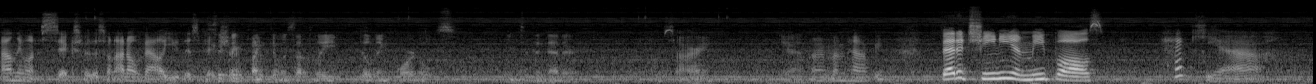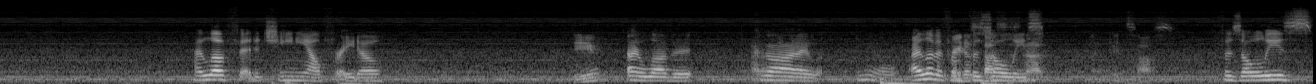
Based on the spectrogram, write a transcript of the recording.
I only want a six for this one. I don't value this picture. Pacific Plankton was up late building portals into the nether. I'm sorry. Yeah. I'm, I'm happy. Fettuccine and meatballs. Heck yeah. I love fettuccine Alfredo. Do you? I love it. I God, like I love. I love it from Alfredo sauce is Fazoli's. not a good sauce. Fazoli's.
